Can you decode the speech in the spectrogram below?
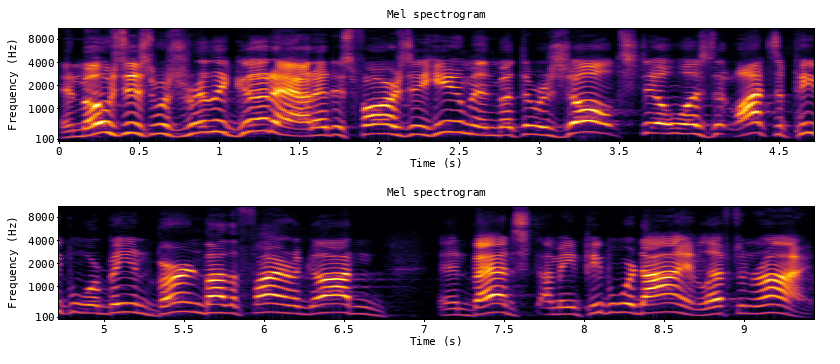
and Moses was really good at it as far as a human, but the result still was that lots of people were being burned by the fire of God and, and bad, I mean, people were dying left and right.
